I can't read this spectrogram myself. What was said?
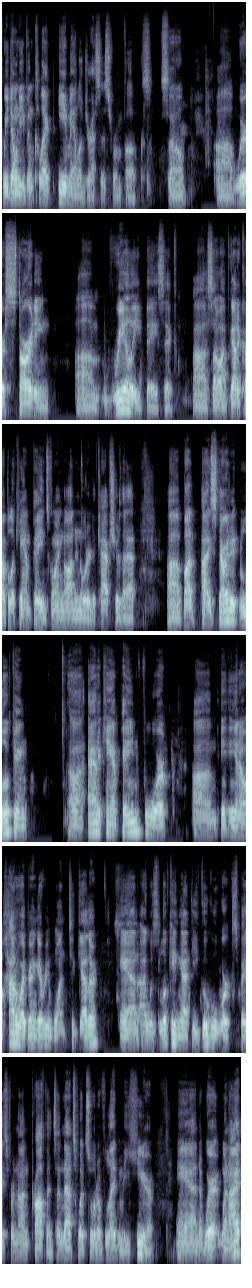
we don't even collect email addresses from folks. So uh, we're starting um, really basic. Uh, so I've got a couple of campaigns going on in order to capture that. Uh, but I started looking uh, at a campaign for, um, you know, how do I bring everyone together? And I was looking at the Google Workspace for nonprofits, and that's what sort of led me here. And where when I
